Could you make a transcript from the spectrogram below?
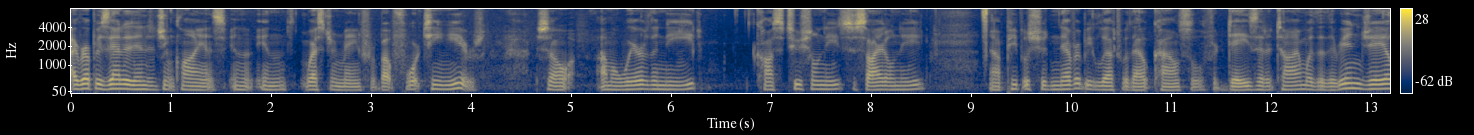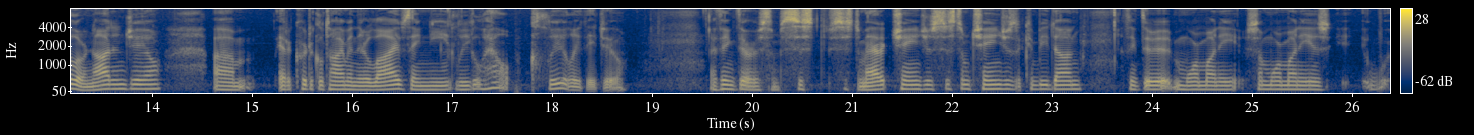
I represented indigent clients in, in Western Maine for about 14 years. So I'm aware of the need, constitutional need, societal need. Uh, people should never be left without counsel for days at a time, whether they're in jail or not in jail. Um, at a critical time in their lives, they need legal help. Clearly, they do. I think there are some syst- systematic changes, system changes that can be done. I think there more money, some more money is w-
